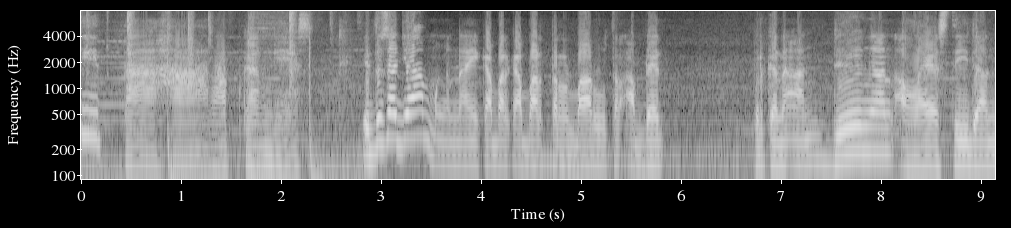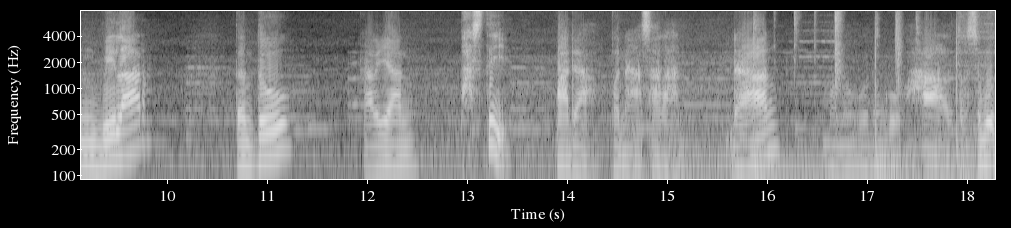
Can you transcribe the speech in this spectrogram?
kita harapkan guys itu saja mengenai kabar-kabar terbaru terupdate berkenaan dengan Lesti dan Bilar. Tentu kalian pasti pada penasaran dan menunggu-nunggu hal tersebut.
